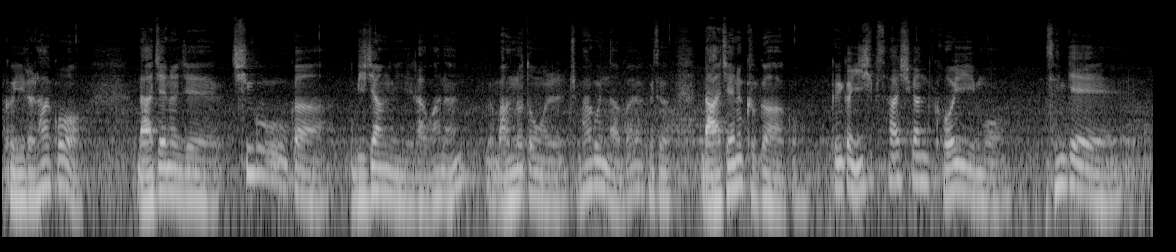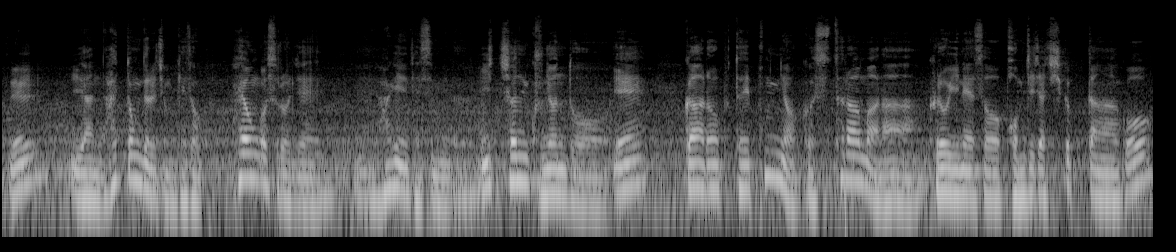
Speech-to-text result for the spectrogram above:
그 일을 하고 낮에는 이제 친구가 미장이라고 하는 그 막노동을 좀 하고 있나 봐요. 그래서 낮에는 그거 하고 그러니까 24시간 거의 뭐 생계를 위한 활동들을 좀 계속 해온 것으로 이제 예, 확인이 됐습니다. 2009년도에 국가로부터의 폭력, 그 스트라우마나 그로 인해서 범죄자 취급당하고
